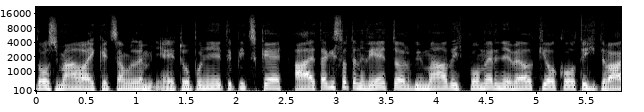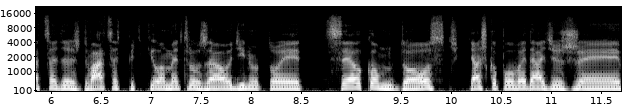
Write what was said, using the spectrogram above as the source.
dosť málo, aj keď samozrejme nie je to úplne netypické, ale takisto ten vietor by mal byť pomerne veľký, okolo tých 20 až 25 km za hodinu, to je celkom dosť. Ťažko povedať, že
